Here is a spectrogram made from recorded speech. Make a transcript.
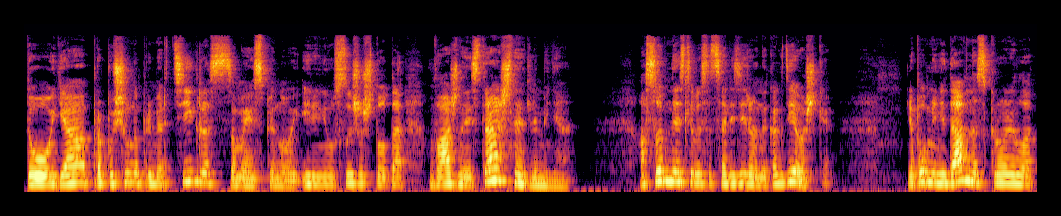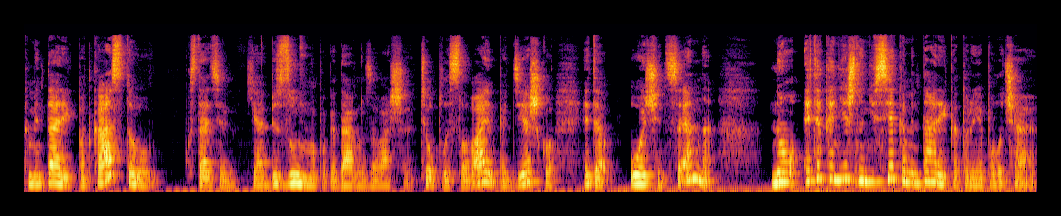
то я пропущу, например, тигра за моей спиной или не услышу что-то важное и страшное для меня. Особенно если вы социализированы как девушки — я помню, недавно скроллила комментарий к подкасту. Кстати, я безумно благодарна за ваши теплые слова и поддержку. Это очень ценно. Но это, конечно, не все комментарии, которые я получаю.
